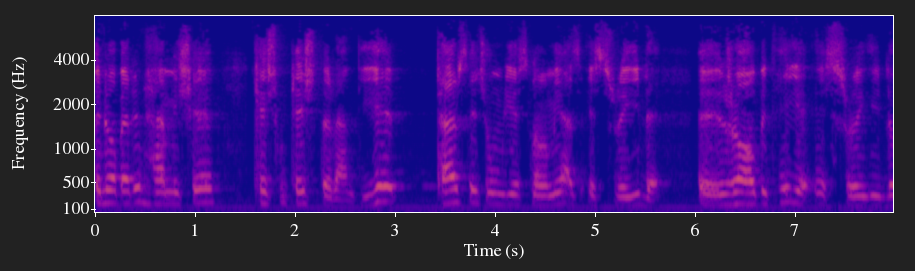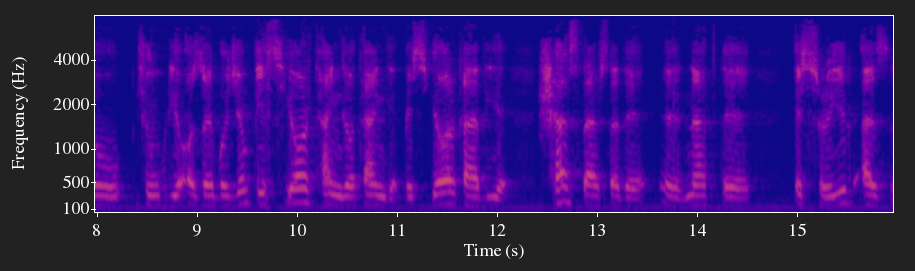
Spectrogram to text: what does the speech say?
بنابراین همیشه کشمکش دارند یه ترس جمهوری اسلامی از اسرائیل رابطه اسرائیل و جمهوری آذربایجان بسیار تنگاتنگه بسیار قویه. 60 درصد نفت اسرائیل از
